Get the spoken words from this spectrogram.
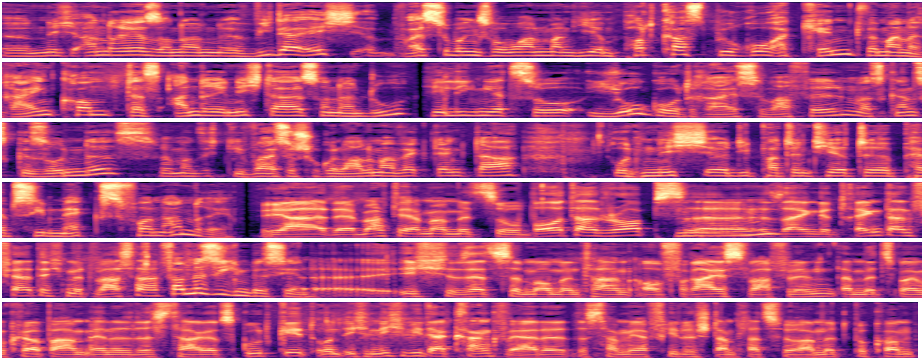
äh, nicht André, sondern äh, wieder ich. Weißt du übrigens, woran man hier im Podcastbüro erkennt, wenn man reinkommt, dass André nicht da ist, sondern du? Hier liegen jetzt so Joghurt-Reiswaffeln, was ganz Gesundes, wenn man sich die weiße Schokolade mal wegdenkt da. Und nicht äh, die patentierte Pepsi Max von André. Ja, der macht ja immer mit so Waterdrops mhm. äh, sein Getränk dann fertig mit Wasser. Vermisse ich ein bisschen. Äh, ich setze momentan auf Reiswaffeln, damit es meinem Körper am Ende des Tages gut geht und ich nicht wieder krank werde. Das haben ja viele Stammplatzhörer mitbekommen.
